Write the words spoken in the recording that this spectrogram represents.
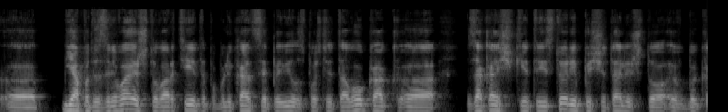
я подозреваю, что в Арте эта публикация появилась после того, как э, заказчики этой истории посчитали, что ФБК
